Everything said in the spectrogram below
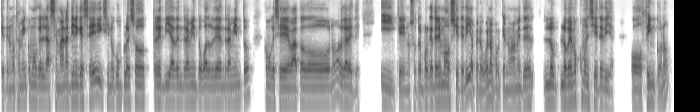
tenemos también como que la semana tiene que ser y si no cumplo esos tres días de entrenamiento, cuatro días de entrenamiento, como que se va todo ¿no? al garete. Y que nosotros porque tenemos siete días, pero bueno, porque normalmente lo, lo vemos como en siete días o cinco, ¿no?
